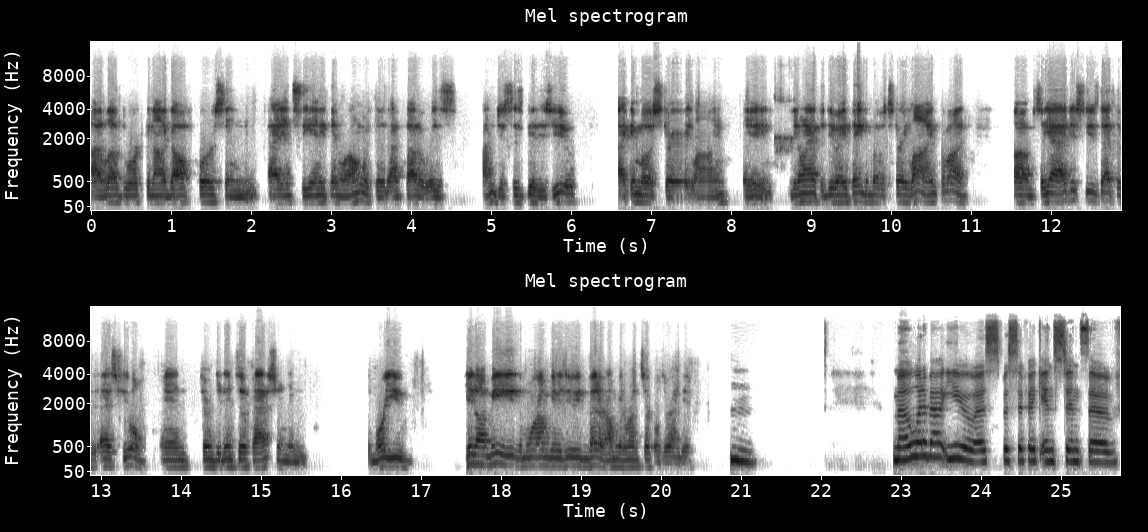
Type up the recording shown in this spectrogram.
I loved working on a golf course and I didn't see anything wrong with it. I thought it was, I'm just as good as you. I can mow a straight line. Hey, you don't have to do anything to mow a straight line. Come on. Um, so yeah, I just used that to, as fuel and turned it into a passion. And the more you hit on me, the more I'm going to do even better. I'm going to run circles around you. Hmm. Mo, what about you? A specific instance of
